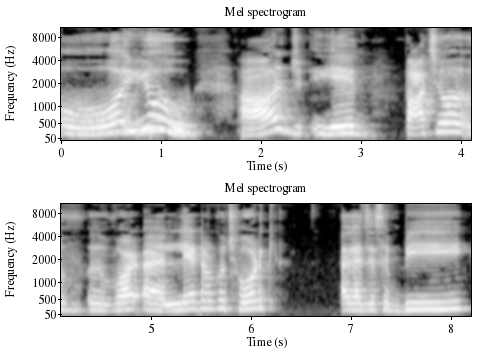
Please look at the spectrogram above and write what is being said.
ओ यू और ये पाँचों वर्ड लेटर को छोड़ के अगर जैसे B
